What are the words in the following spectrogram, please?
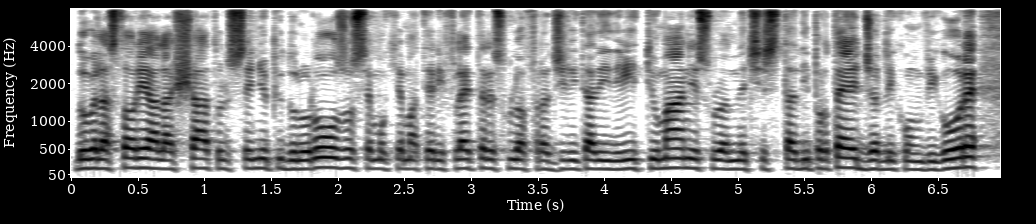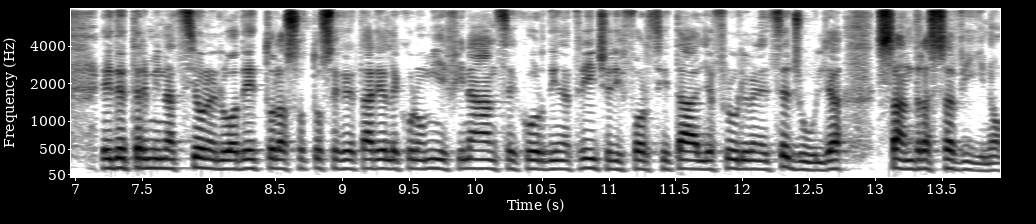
dove la storia ha lasciato il segno più doloroso, siamo chiamati a riflettere sulla fragilità dei diritti umani e sulla necessità di proteggerli con vigore e determinazione. Lo ha detto la sottosegretaria all'economia e finanze e coordinatrice di Forza Italia Friuli Venezia Giulia, Sandra Savino.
